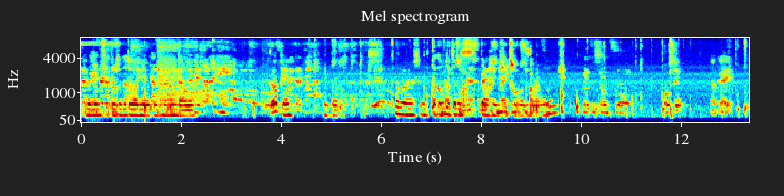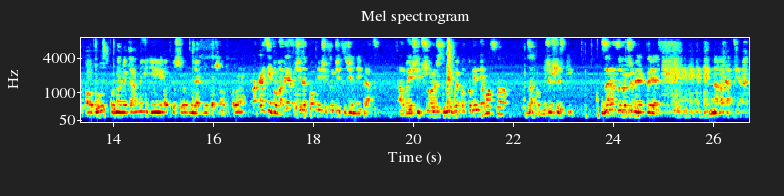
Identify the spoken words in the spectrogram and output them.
tak będę musiał, żeby to ładnie jakoś wyglądało. To okej. Dobra. To no jeszcze to będzie teraz dachem się trzeba zająć. 2008. Okej. Obóz pod namiotami i od pierwszego dnia. Wakacje pomagają ci zapomnieć o trudzie codziennej pracy. Albo jeśli przyłożysz sobie w łeb odpowiednio mocno, zapomnisz o wszystkim. Zaraz zobaczymy, jak to jest na wakacjach.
